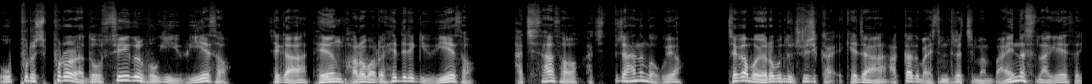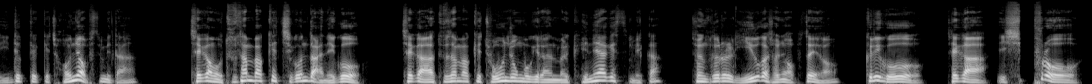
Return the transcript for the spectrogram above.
5% 10%라도 수익을 보기 위해서 제가 대응 바로바로 해드리기 위해서 같이 사서 같이 투자하는 거고요. 제가 뭐 여러분들 주식 가- 계좌 아까도 말씀드렸지만 마이너스 나게 해서 이득 될 게 전혀 없습니다. 제가 뭐 두산밖에 직원도 아니고 제가 두산밖에 좋은 종목이라는 말 괜히 하겠습니까? 전 그럴 이유가 전혀 없어요. 그리고 제가 이 10%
